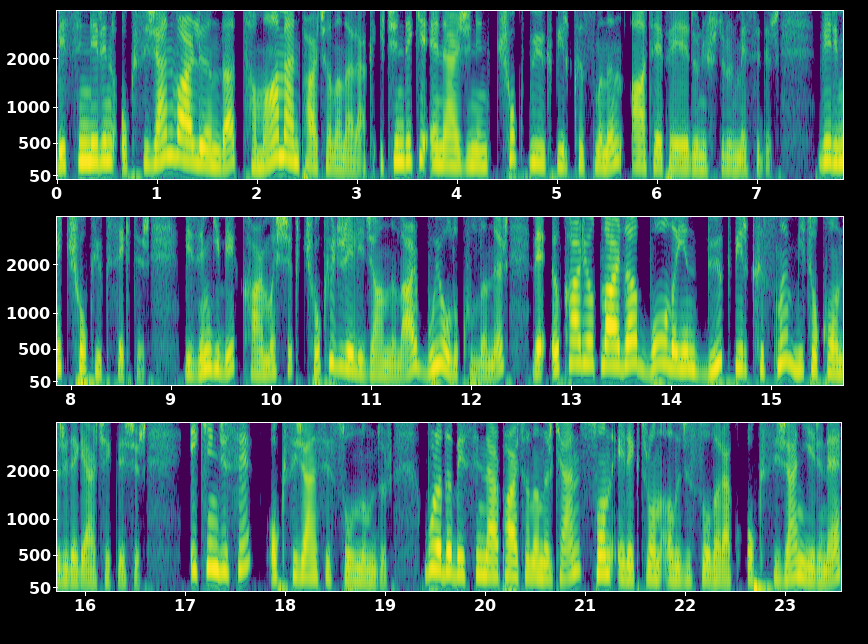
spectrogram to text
Besinlerin oksijen varlığında tamamen parçalanarak içindeki enerjinin çok büyük bir kısmının ATP'ye dönüştürülmesidir. Verimi çok yüksektir. Bizim gibi karmaşık çok hücreli canlılar bu yolu kullanır ve ökaryotlarda bu olayın büyük bir kısmı mitokondride gerçekleşir. İkincisi oksijensiz solunumdur. Burada besinler parçalanırken son elektron alıcısı olarak oksijen yerine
